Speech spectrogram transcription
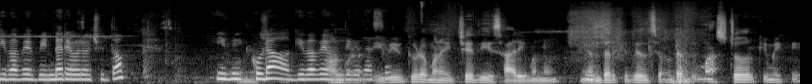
గివ్ అవే విన్నర్ ఎవరో చూద్దాం. ఈ వీక్ కూడా గివ్ అవే ఉంది కదా సార్. ఇవి కూడా మనం ఇచ్చేది ఈ సారీ మనం. అందరికీ తెలిసి ఉంటుంది మా స్టోర్కి మీకు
